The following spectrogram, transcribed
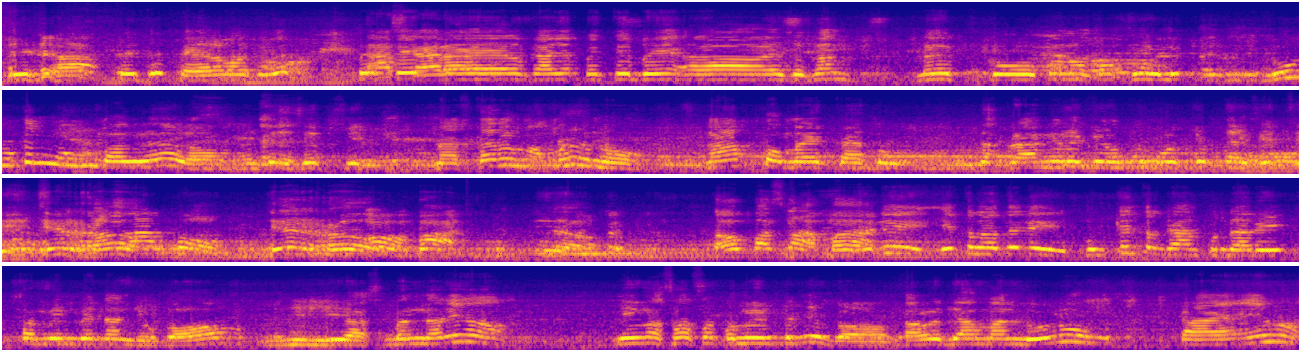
Iya, PTTL waktu kan. Nah, sekarang- PTTL kayak PTBA itu kan, Medco, Konokofilik. Dulu kan nyumbang ya loh untuk SFC. Nah sekarang mak mana? Ngapa mereka tuh tak berani lagi untuk wujud SFC? Jero. Ngapa? Jero. Oh, ban. Iya. Tahu pas lama. Jadi itulah tadi, mungkin tergantung dari pemimpinan juga. Iya sebenarnya nengok sosok pemimpin juga. Kalau zaman dulu kayaknya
